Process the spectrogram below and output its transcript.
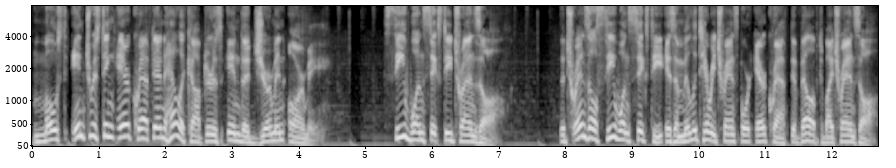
most interesting aircraft and helicopters in the German Army. C-160 Transall The Transall C-160 is a military transport aircraft developed by Transall,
